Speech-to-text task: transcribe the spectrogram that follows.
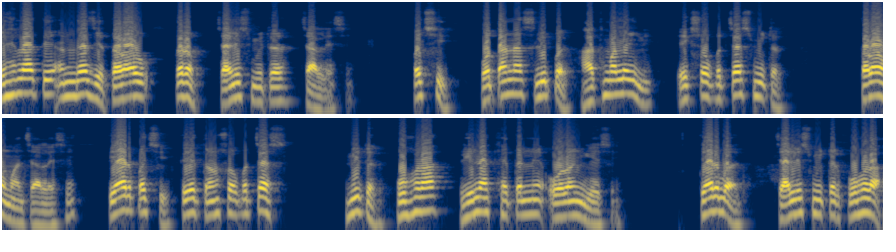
પહેલા તે અંદાજે તળાવ તરફ ચાલીસ મીટર ચાલે છે. પછી પોતાના સ્લીપર હાથમાં લઈને એકસો પચાસ મીટર તળાવમાં ચાલે છે. ત્યાર પછી તે ત્રણસો પચાસ મીટર પહોળા લીલા ખેતરને ઓળંગે છે. ત્યારબાદ ચાલીસ મીટર પહોળા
